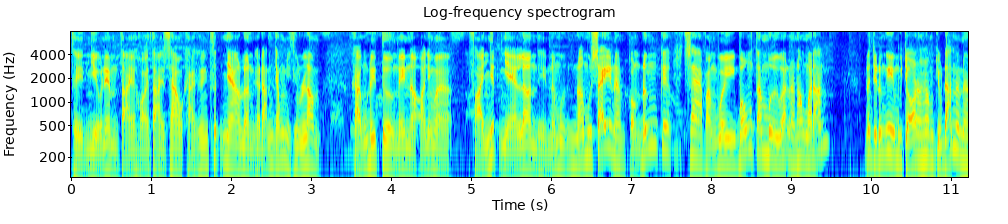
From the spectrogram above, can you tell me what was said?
thì nhiều anh em tại hỏi tại sao khải khuyến thích nhau lên khải đánh giống như thiếu lâm. Khải cũng đi tường này nọ nhưng mà phải nhích nhẹ lên thì nó mới nó mới sấy nè. Còn đứng cái xa phạm vi bốn tám mươi quá là không có đánh. Nó chỉ đứng yên một chỗ nó không chịu đánh nữa nè.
